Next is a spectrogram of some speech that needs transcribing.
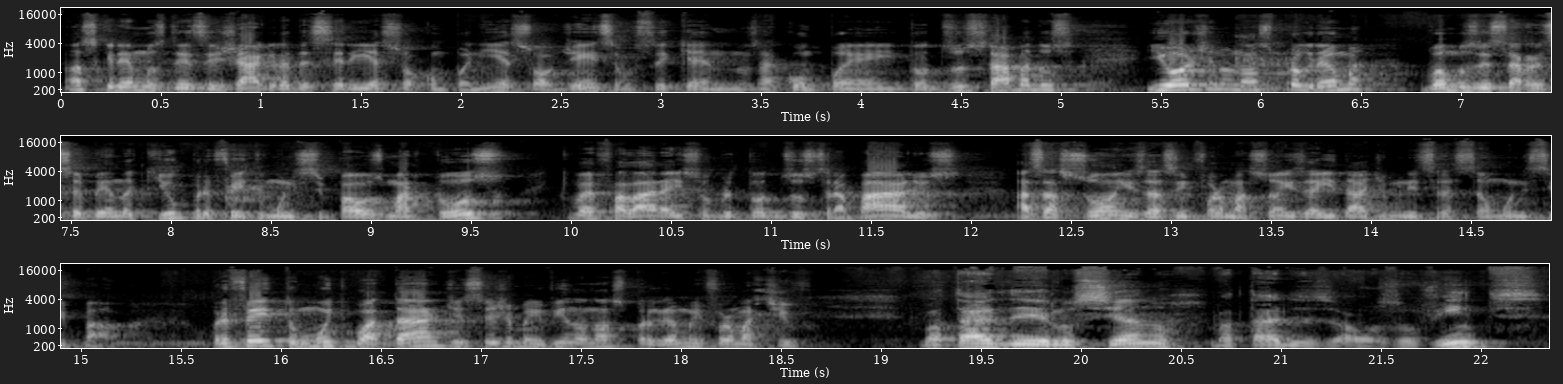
Nós queremos desejar agradecer aí a sua companhia, a sua audiência, você que nos acompanha aí em todos os sábados. E hoje no nosso programa vamos estar recebendo aqui o prefeito municipal Osmar Toso, que vai falar aí sobre todos os trabalhos, as ações, as informações aí da administração municipal. Prefeito, muito boa tarde, seja bem-vindo ao nosso programa informativo. Boa tarde, Luciano. Boa tarde aos ouvintes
